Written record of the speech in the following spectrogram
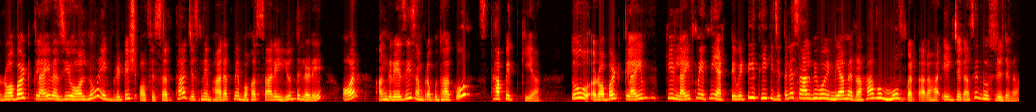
Robert Clive as you all know एक ब्रिटिश ऑफिसर था जिसने भारत में बहुत सारे युद्ध लड़े और अंग्रेज़ी संप्रभुता को स्थापित किया। तो रॉबर्ट क्लाइव की लाइफ में इतनी एक्टिविटी थी कि जितने साल भी वो इंडिया में रहा, वो मूव करता रहा, एक जगह से दूसरी जगह।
